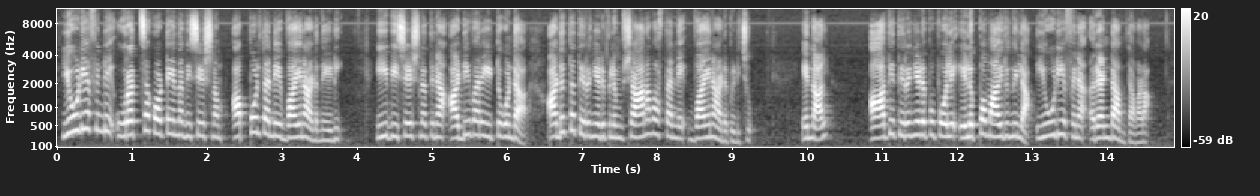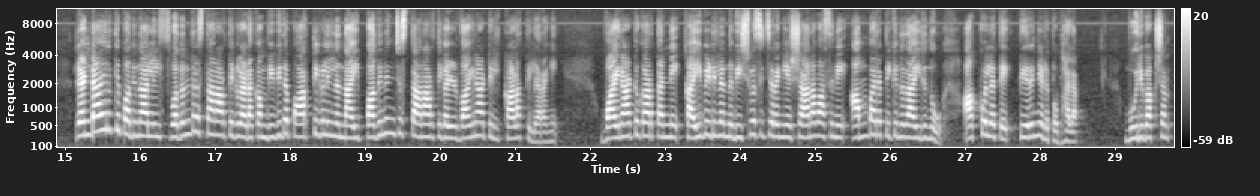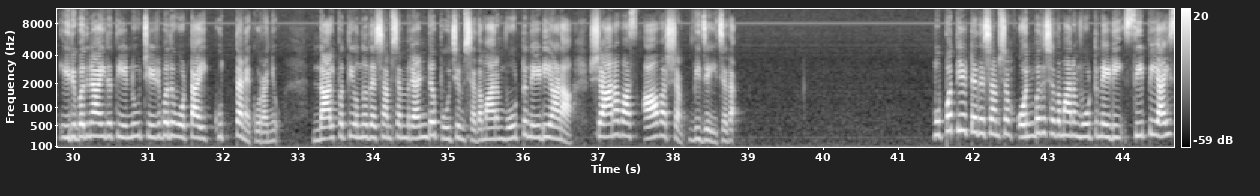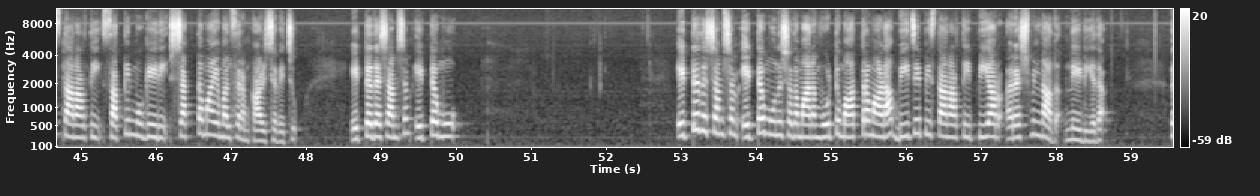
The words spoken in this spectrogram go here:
യു ഡി എഫിന്റെ ഉറച്ച കോട്ടയെന്ന വിശേഷണം അപ്പോൾ തന്നെ വയനാട് നേടി. ഈ വിശേഷണത്തിന് അടിവരയിട്ടുകൊണ്ട് അടുത്ത തിരഞ്ഞെടുപ്പിലും ഷാനവാസ് തന്നെ വയനാട് പിടിച്ചു. എന്നാൽ ആദ്യ തിരഞ്ഞെടുപ്പ് പോലെ എളുപ്പമായിരുന്നില്ല യു ഡി എഫിന് രണ്ടാം തവണ. രണ്ടായിരത്തി പതിനാലിൽ സ്വതന്ത്ര സ്ഥാനാർത്ഥികളടക്കം വിവിധ പാർട്ടികളിൽ നിന്നായി പതിനഞ്ച് സ്ഥാനാർത്ഥികൾ വയനാട്ടിൽ കളത്തിലിറങ്ങി. വയനാട്ടുകാർ തന്നെ കൈവിടില്ലെന്ന് വിശ്വസിച്ചിറങ്ങിയ ഷാനവാസിനെ അമ്പരപ്പിക്കുന്നതായിരുന്നു അക്കൊല്ലത്തെ തിരഞ്ഞെടുപ്പ് ഫലം. ഭൂരിപക്ഷം ഇരുപതിനായിരത്തി എണ്ണൂറ്റി എഴുപത് വോട്ടായി കുത്തനെ കുറഞ്ഞു. നാൽപ്പത്തിയൊന്ന് ദശാംശം രണ്ട് പൂജ്യം ശതമാനം വോട്ട് നേടിയാണ് ഷാനവാസ് ആ വർഷം വിജയിച്ചത്. മുപ്പത്തിയെട്ട് ദശാംശം ഒൻപത് ശതമാനം വോട്ട് നേടി സി പി ഐ സ്ഥാനാർത്ഥി സത്യൻ മൊഗേരി ശക്തമായ മത്സരം കാഴ്ചവെച്ചു. എട്ട് ദശാംശം എട്ട് മൂ എട്ട് ദശാംശം എട്ട് മൂന്ന് ശതമാനം വോട്ട് മാത്രമാണ് ബി ജെ പി സ്ഥാനാർത്ഥി പി ആർ രശ്മിൽനാഥ് നേടിയത്.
